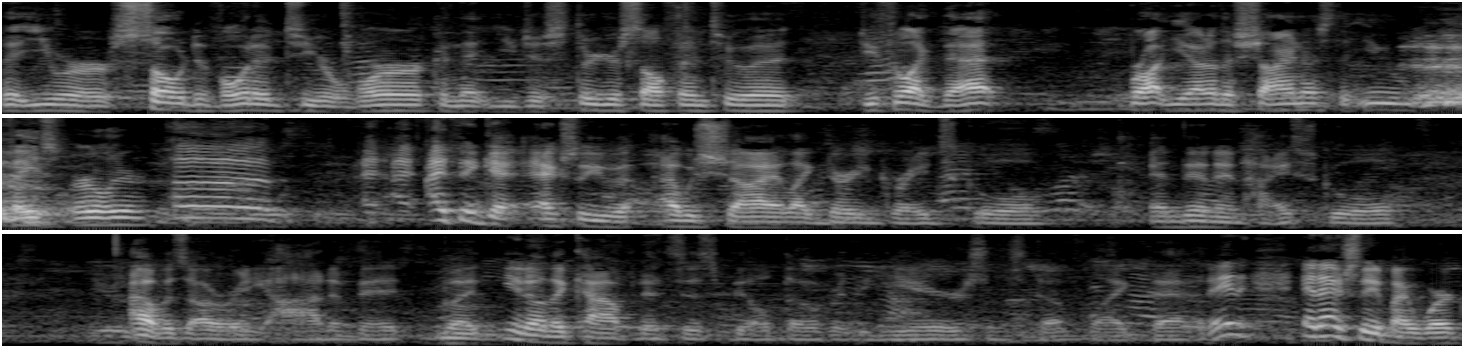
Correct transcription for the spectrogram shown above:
that you were so devoted to your work and that you just threw yourself into it? Do you feel like that brought you out of the shyness that you faced earlier? Uh, I, I think actually I was shy like during grade school, and then in high school. I was already out of it, but you know the confidence is built over the years and stuff like that. And, and actually, my work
